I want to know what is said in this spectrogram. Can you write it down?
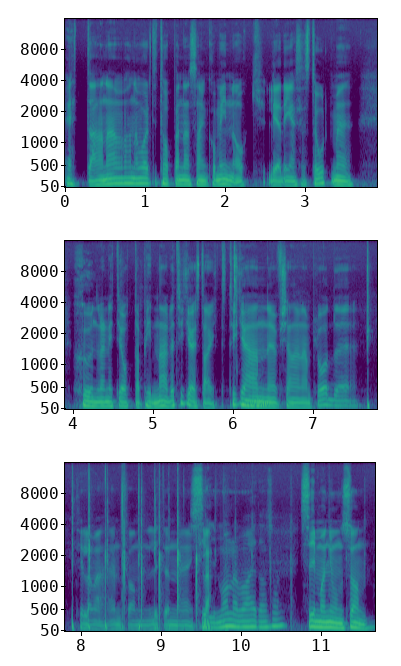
etta. Han har, han har varit i toppen när han kom in och leder ganska stort med 798 pinnar. Det tycker jag är starkt. Tycker jag han eh, förtjänar en applåd eh, till och med. En sån liten eh, klapp. Simon, vad heter han så? Simon Jonsson.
